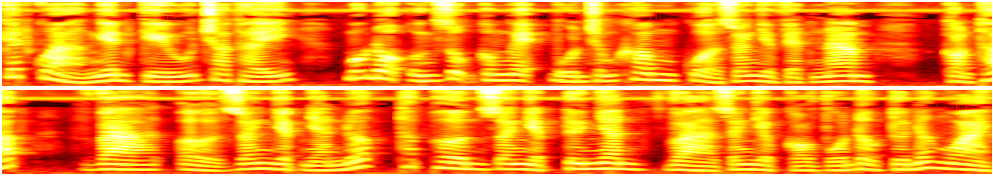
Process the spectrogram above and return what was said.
kết quả nghiên cứu cho thấy mức độ ứng dụng công nghệ 4.0 của doanh nghiệp Việt Nam còn thấp và ở doanh nghiệp nhà nước thấp hơn doanh nghiệp tư nhân và doanh nghiệp có vốn đầu tư nước ngoài.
